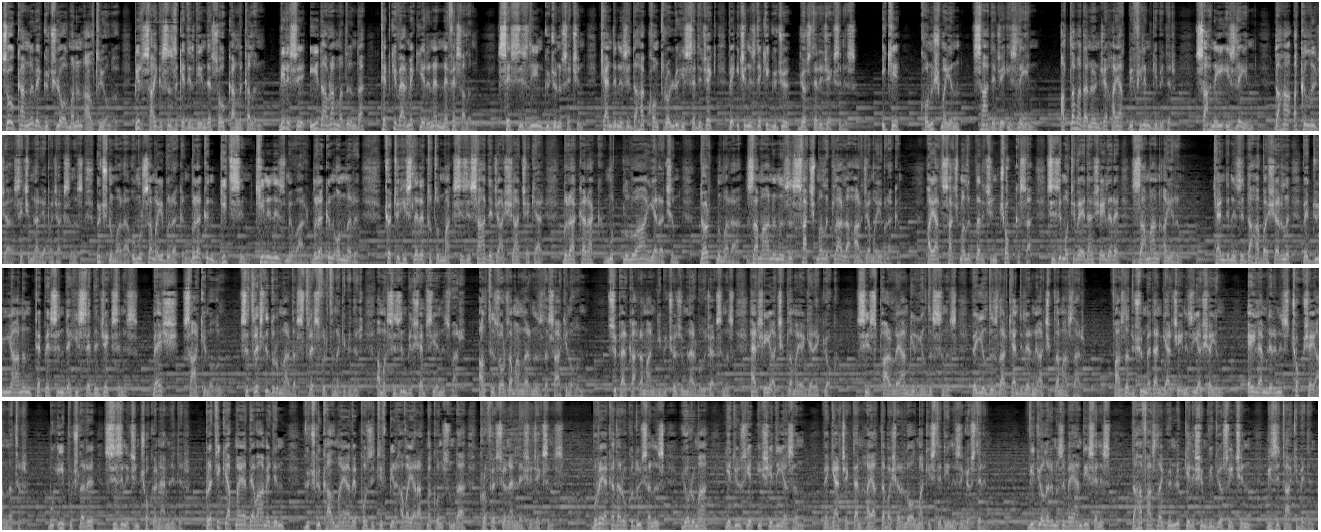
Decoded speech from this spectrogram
Soğukkanlı ve güçlü olmanın altı yolu. Bir saygısızlık edildiğinde soğukkanlı kalın. Birisi iyi davranmadığında tepki vermek yerine nefes alın. Sessizliğin gücünü seçin. Kendinizi daha kontrollü hissedecek ve içinizdeki gücü göstereceksiniz. 2. Konuşmayın, sadece izleyin. Atlamadan önce hayat bir film gibidir. Sahneyi izleyin. Daha akıllıca seçimler yapacaksınız. Üç numara, umursamayı bırakın. Bırakın gitsin. Kininiz mi var? Bırakın onları. Kötü hislere tutunmak sizi sadece aşağı çeker. Bırakarak mutluluğa yer açın. Dört numara, zamanınızı saçmalıklarla harcamayı bırakın. Hayat saçmalıklar için çok kısa. Sizi motive eden şeylere zaman ayırın. Kendinizi daha başarılı ve dünyanın tepesinde hissedeceksiniz. 5. Sakin olun. Stresli durumlarda stres fırtına gibidir. Ama sizin bir şemsiyeniz var. 6. Zor zamanlarınızda sakin olun. Süper kahraman gibi çözümler bulacaksınız. Her şeyi açıklamaya gerek yok. Siz parlayan bir yıldızsınız ve yıldızlar kendilerini açıklamazlar. Fazla düşünmeden gerçeğinizi yaşayın. Eylemleriniz çok şey anlatır. Bu ipuçları sizin için çok önemlidir. Pratik yapmaya devam edin, güçlü kalmaya ve pozitif bir hava yaratma konusunda profesyonelleşeceksiniz. Buraya kadar okuduysanız yoruma 777 yazın ve gerçekten hayatta başarılı olmak istediğinizi gösterin. Videolarımızı beğendiyseniz daha fazla günlük gelişim videosu için bizi takip edin.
